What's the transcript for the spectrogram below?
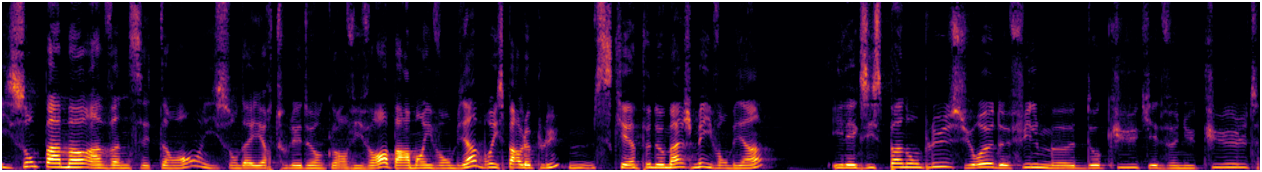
Ils sont pas morts à 27 ans, ils sont d'ailleurs tous les deux encore vivants. Apparemment, ils vont bien. Bon, ils se parlent plus, mm, ce qui est un peu dommage, mais ils vont bien. Il n'existe pas non plus sur eux de film euh, docu qui est devenu culte.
